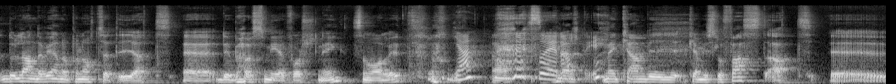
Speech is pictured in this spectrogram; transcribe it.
då landar vi ändå på något sätt i att eh, det behövs mer forskning, som vanligt. Ja, Ja. så är det men, alltid. Men kan vi, kan vi slå fast att eh,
